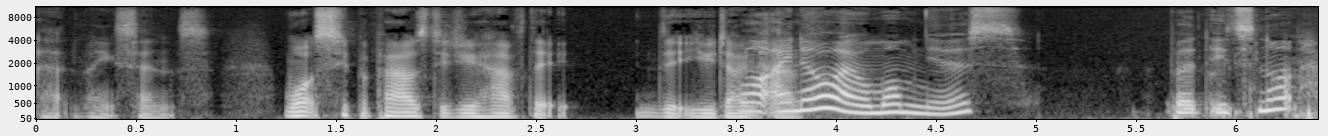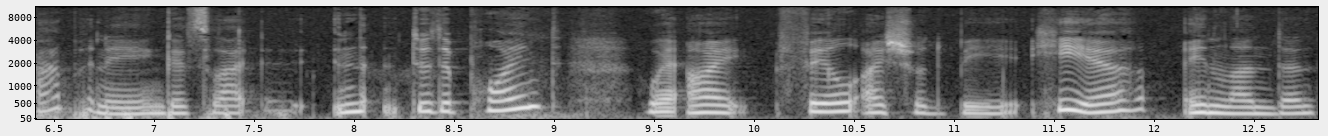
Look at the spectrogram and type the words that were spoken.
That makes sense. What superpowers did you have that that you don't well, I know I'm omnious, but it's not happening. It's like to the point where I feel I should be here in London.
